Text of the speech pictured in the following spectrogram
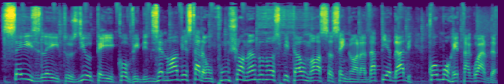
seis leitos de UTI Covid-19 estarão funcionando no Hospital Nossa Senhora da Piedade como retaguarda.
